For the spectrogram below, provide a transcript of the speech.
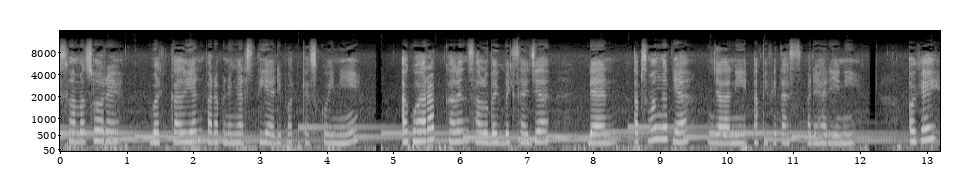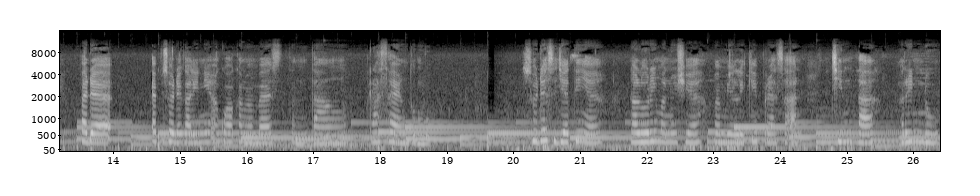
selamat sore buat kalian para pendengar setia di podcastku ini. Aku harap kalian selalu baik-baik saja dan tetap semangat ya menjalani aktivitas pada hari ini. Oke, pada episode kali ini aku akan membahas tentang rasa yang tumbuh. Sudah sejatinya naluri manusia memiliki perasaan cinta, rindu,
